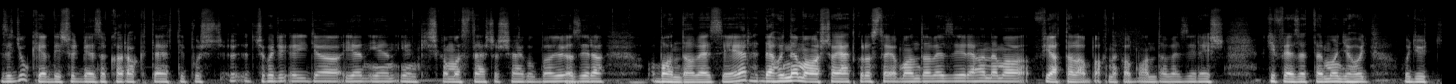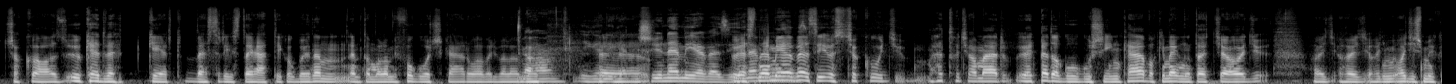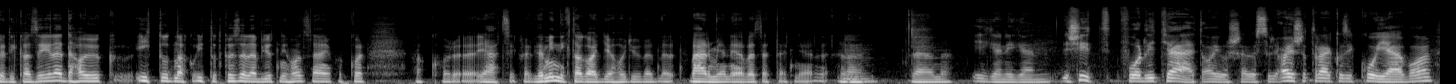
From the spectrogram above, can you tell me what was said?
ez egy jó kérdés, hogy mi ez a karaktertípus, csak hogy így a, ilyen, ilyen, ilyen kis kamasztársaságokban ő azért a, a banda vezér, de hogy nem a saját korosztály a banda vezére, hanem a fiatalabbaknak a banda vezére, és kifejezetten mondja, hogy, hogy ő csak az ő kedve, kért vesz részt a játékokban, ő nem, nem tudom, valami fogócskáról, vagy valami. Aha, igen, uh, igen, és ő nem élvezi. Ő ezt nem, nem élvezi, ő csak úgy, hát hogyha már ő egy pedagógus inkább, aki megmutatja, hogy hogy, hogy, hogy, hogy is működik az élet, de ha ők így tudnak, így tud közelebb jutni hozzájuk, akkor, akkor játszik velük. De mindig tagadja, hogy ő bármilyen élvezetet nyer. Mm. Lelne. Igen, igen. És itt fordítja át Ajos először, hogy Ajos találkozik Kolyával,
